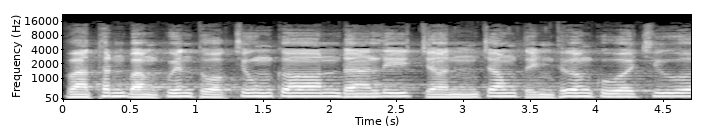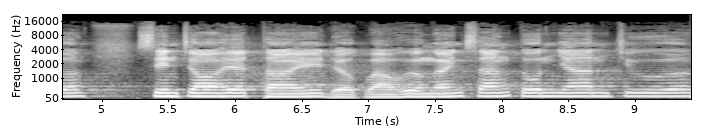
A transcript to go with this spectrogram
và thân bằng quyên thuộc chúng con đã ly trần trong tình thương của Chúa. Xin cho hết thảy được vào hương ánh sáng tôn nhan Chúa.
